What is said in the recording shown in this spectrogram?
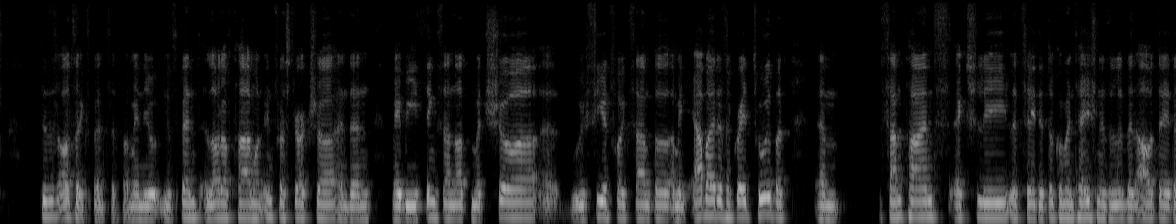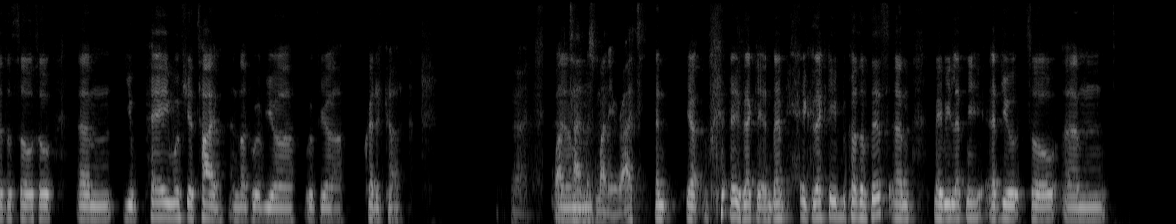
this is also expensive. I mean, you, you spend a lot of time on infrastructure and then maybe things are not mature. Uh, we see it, for example, I mean, Airbyte is a great tool, but um, sometimes actually, let's say the documentation is a little bit outdated or so. So um, you pay with your time and not with your with your credit card. Right. Well, um, time is money, right? And yeah, exactly. And then exactly because of this, um, maybe let me add you. So, um,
